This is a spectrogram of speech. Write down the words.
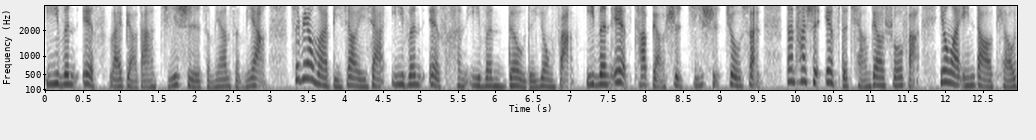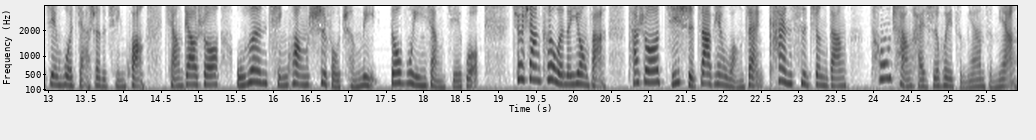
even if 来表达即使怎么样怎么样。这边我们来比较一下 even if 和 even though 的用法。even if 它表示即使就算，那它是 if 的强调说法，用来引导条件或假设的情况，强调说无论情况是否成立都不影响结果。就像课文的用法，他说。即使诈骗网站看似正当。通常还是会怎么样怎么样，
